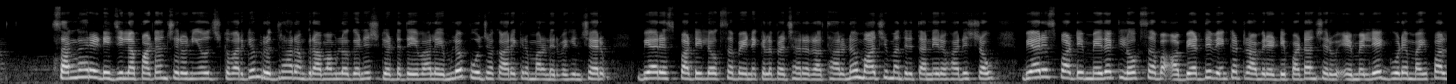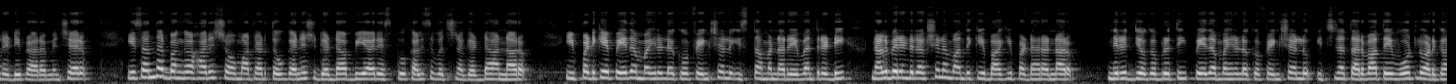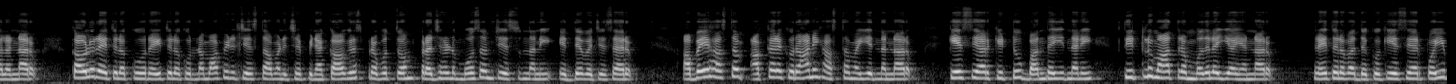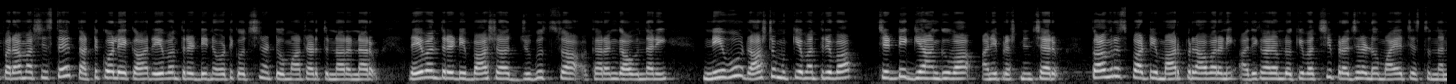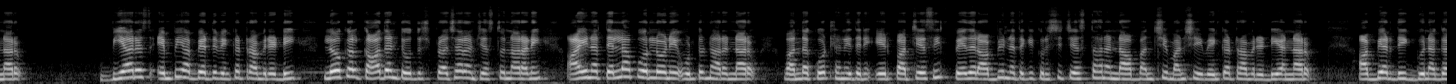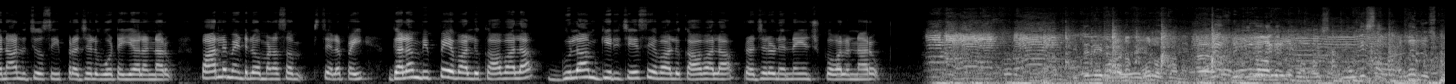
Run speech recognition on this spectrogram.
సంగారెడ్డి జిల్లా పటాన్చెరు నియోజకవర్గం రుద్రారం గ్రామంలో గణేష్ గడ్డ దేవాలయంలో పూజా కార్యక్రమాలు నిర్వహించారు. బీఆర్ఎస్ పార్టీ లోక్సభ ఎన్నికల ప్రచార రథాలను మాజీ మంత్రి తన్నీరు హరీష్ రావు బీఆర్ఎస్ పార్టీ మెదక్ లోక్సభ అభ్యర్థి వెంకట్రామిరెడ్డి పటాన్చెరు ఎమ్మెల్యే గూడెం మహిపాల్ రెడ్డి ప్రారంభించారు. ఈ సందర్భంగా హరీష్ రావు మాట్లాడుతూ గణేష్ గడ్డ బీఆర్ఎస్కు కలిసి వచ్చిన గడ్డ అన్నారు. ఇప్పటికే పేద మహిళలకు పెన్షన్లు ఇస్తామన్న రేవంత్ రెడ్డి నలభై రెండు లక్షల మందికి బాకీ పడ్డారన్నారు. నిరుద్యోగ భృతి పేద మహిళలకు పెన్షన్లు ఇచ్చిన తర్వాతే ఓట్లు అడగాలన్నారు. కౌలు రైతులకు రైతులకు రుణమాఫీలు చేస్తామని చెప్పిన కాంగ్రెస్ ప్రభుత్వం ప్రజలను మోసం చేస్తుందని ఎద్దేవా చేశారు. అభయహస్తం అక్కరకు రాని హస్తం అయ్యిందన్నారు కేసీఆర్ కిట్టు బంద్ అయ్యిందని తిట్లు మాత్రం మొదలయ్యాయన్నారు. రైతుల వద్దకు కేసీఆర్ పోయి పరామర్శిస్తే తట్టుకోలేక రేవంత్ రెడ్డి నోటికొచ్చినట్టు మాట్లాడుతున్నారన్నారు. రేవంత్ రెడ్డి భాష జుగుత్సాకరంగా ఉందని నీవు రాష్ట్ర ముఖ్యమంత్రివా చెడ్డి గ్యాంగువా అని ప్రశ్నించారు. కాంగ్రెస్ పార్టీ మార్పు రావాలని అధికారంలోకి వచ్చి ప్రజలను మాయ చేస్తుందన్నారు. బీఆర్ఎస్ ఎంపీ అభ్యర్థి వెంకట్రామిరెడ్డి లోకల్ కాదంటూ దుష్ప్రచారం చేస్తున్నారని ఆయన తెల్లాపూర్లోనే ఉంటున్నారన్నారు. వంద కోట్ల నిధిని ఏర్పాటు చేసి పేదల అభ్యున్నతికి కృషి చేస్తానన్న మంచి మనిషి వెంకట్రామిరెడ్డి అన్నారు. అభ్యర్థి గుణగణాలు చూసి ప్రజలు ఓటేయాలన్నారు. పార్లమెంటులో మన సమస్యలపై గలం విప్పే వాళ్ళు కావాలా? గులాంగిరి చేసే వాళ్ళు కావాలా? ప్రజలు నిర్ణయించుకోవాలన్నారు. అర్థం చేసుకో.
